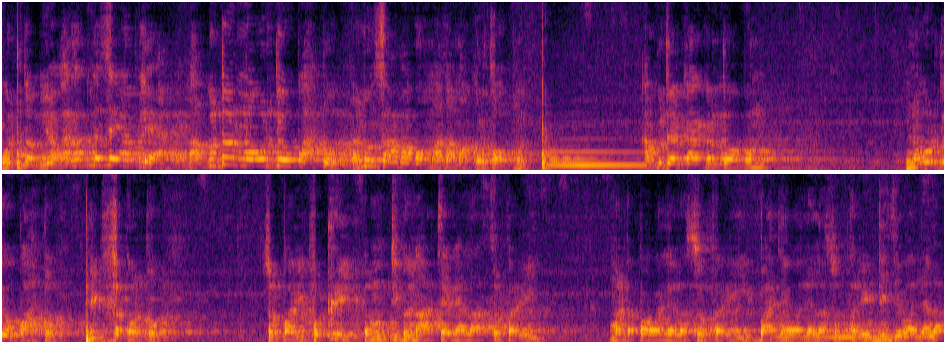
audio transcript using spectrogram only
उत्तम व्यवहारात कसे आपल्या? अगोदर नवर देव पाहतो. आणि मग सामा गोमा जामा करतो आपण. अगोदर काय करतो आपण? नवरदेव पाहतो फिक्स करतो. सुपारी फुटली तर मग तिकडून आचार्याला सुपारी मंडपावाल्याला सुपारी बाजावाल्याला सुपारी डीजेवाल्याला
